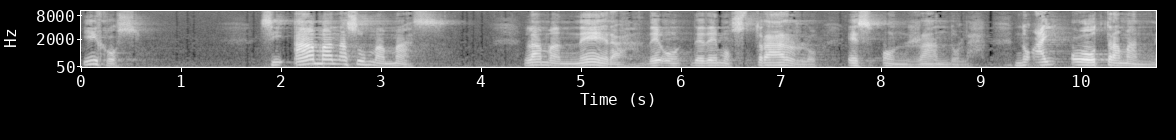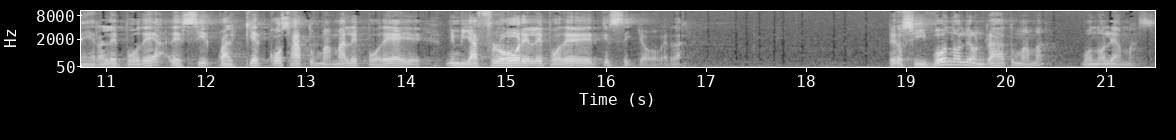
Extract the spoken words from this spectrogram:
Hijos, si aman a sus mamás, la manera de, demostrarlo es honrándola. No hay otra manera. Le podés decir cualquier cosa a tu mamá, le podés enviar flores, le podés, qué sé yo, ¿verdad? Pero si vos no le honras a tu mamá, vos no le amás.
